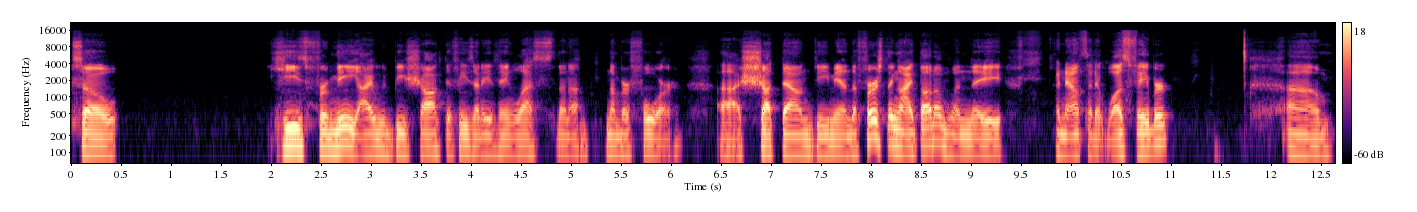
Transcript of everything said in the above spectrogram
so he's for me, I would be shocked if he's anything less than a number four uh, shutdown D man. The first thing I thought of when they announced that it was Faber um,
